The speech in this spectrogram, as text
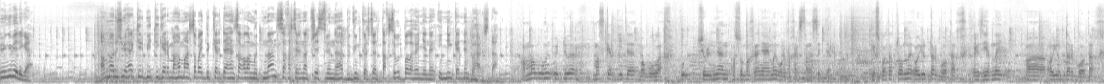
Бүгүнгү бериге. Amma rüzühe kirbitiger maha masabайдык кердәһен сағаламытынан сақасырын общественнаha бүгін көрсөн тақсыбыт балahыняны иннин кәнден бахарыста. Амма бугун үддүөр маскер дите бабулах. Бу сүлүнен особо охраняемый орта Кыргызстана сиддер. Эксплуатационный оюддар ботах, резервный оюддар ботах.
